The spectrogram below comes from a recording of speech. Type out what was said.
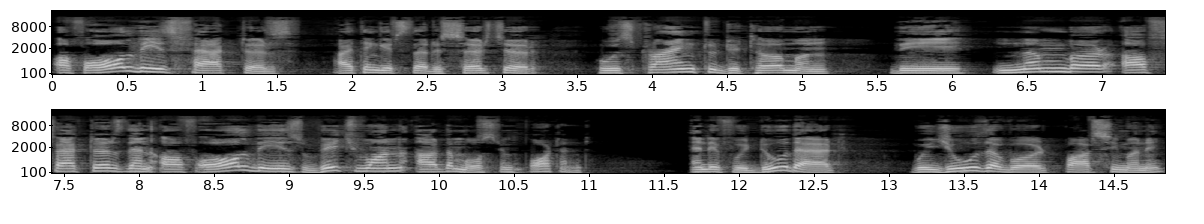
Of all these factors, I think it's the researcher who is trying to determine the number of factors, then of all these, which one are the most important? And if we do that, we use the word parsimony,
